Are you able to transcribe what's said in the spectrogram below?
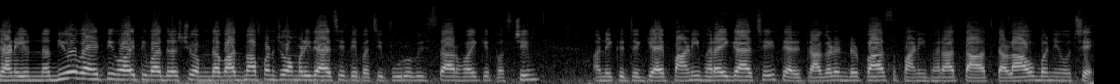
જાણે નદીઓ વહેતી હોય તેવા દ્રશ્યો અમદાવાદમાં પણ જોવા મળી રહ્યા છે. તે પછી પૂર્વ વિસ્તાર હોય કે પશ્ચિમ, અનેક જગ્યાએ પાણી ભરાઈ ગયા છે. ત્યારે ત્રાગડ અંડરપાસ પાણી ભરાતા તળાવ બન્યો છે.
